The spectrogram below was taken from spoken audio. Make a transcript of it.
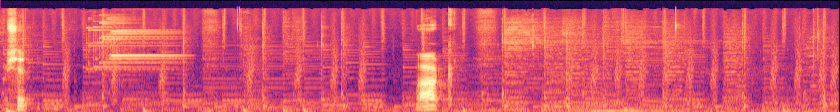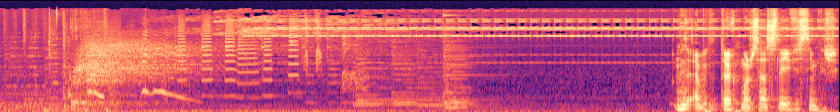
Oh shit. Fuck. Terug maar zes levens niet meer.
